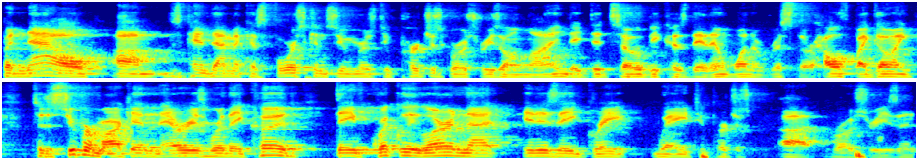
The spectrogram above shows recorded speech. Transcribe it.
But now um, this pandemic has forced consumers to purchase groceries online. They did so because they didn't want to risk their health by going to the supermarket in areas where they could. They've quickly learned that it is a great way to purchase uh, groceries. And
